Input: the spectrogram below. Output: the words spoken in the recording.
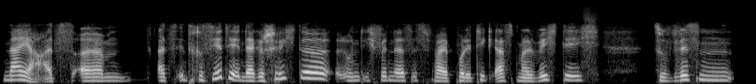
Naja, als ähm, als Interessierte in der Geschichte, und ich finde, es ist bei Politik erstmal wichtig zu wissen,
